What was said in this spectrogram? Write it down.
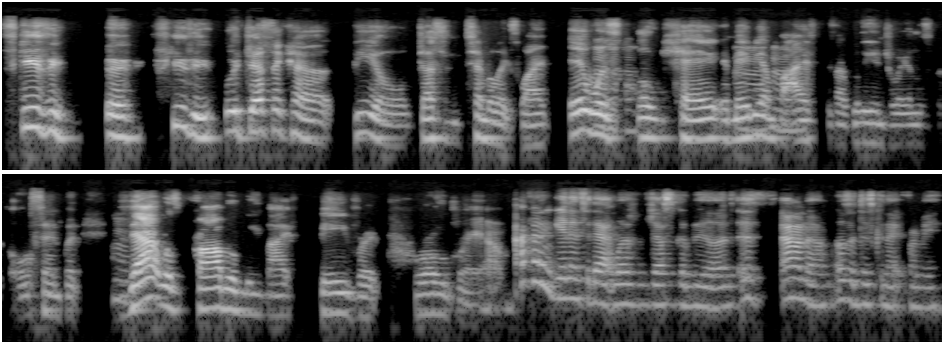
Excuse me, uh, excuse me, with Jessica Biel, Justin Timberlake's wife. It was mm-hmm. okay, and maybe mm-hmm. I'm biased because I really enjoy Elizabeth Olsen, but mm-hmm. that was probably my favorite program. I couldn't get into that with Jessica Biel. It's, I don't know. It was a disconnect for me.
